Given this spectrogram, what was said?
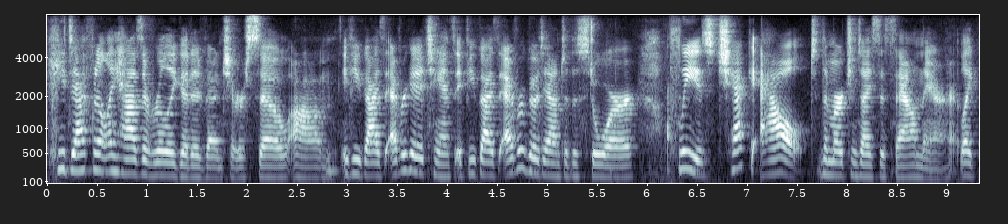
he definitely has a really good adventure. So, um, if you guys ever get a chance, if you guys ever go down to the store, please check out the merchandise that's down there. Like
